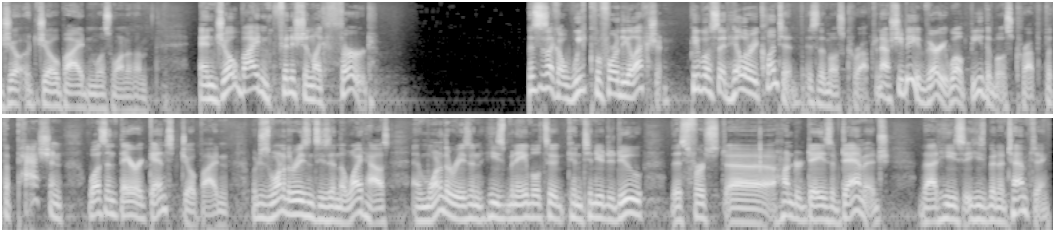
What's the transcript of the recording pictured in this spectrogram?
Joe, Joe Biden was one of them, and Joe Biden finished in like third this is like a week before the election. People said Hillary Clinton is the most corrupt. Now, she may very well be the most corrupt, but the passion wasn't there against Joe Biden, which is one of the reasons he's in the White House and one of the reasons he's been able to continue to do this first uh, 100 days of damage that he's, he's been attempting.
